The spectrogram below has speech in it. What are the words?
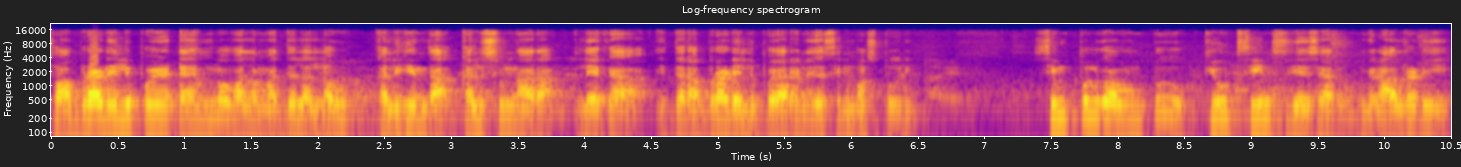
సో అబ్రాడ్ వెళ్ళిపోయే టైంలో వాళ్ళ మధ్యలో లవ్ కలిగిందా? కలిసి ఉన్నారా? లేక ఇద్దరు అబ్రాడ్ వెళ్ళిపోయారనేది సినిమా స్టోరీ. సింపుల్గా ఉంటూ క్యూట్ సీన్స్ చేశారు. మీరు ఆల్రెడీ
